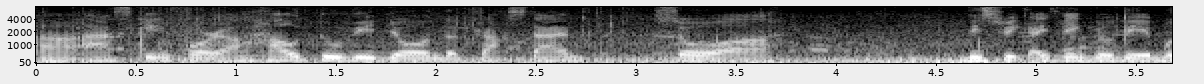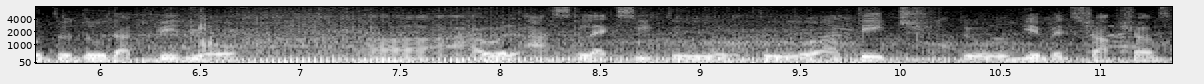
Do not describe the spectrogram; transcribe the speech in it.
uh, asking for a how-to video on the track stand. So uh, this week, I think we'll be able to do that video. Uh, I will ask Lexi to to uh, teach, to give instructions.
